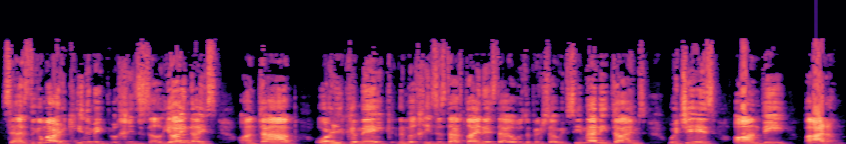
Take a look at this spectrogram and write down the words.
Says the Gemara, you can either make the mechitza on top or you can make the mechitzas tachtainis. That was the picture that we've seen many times, which is on the bottom.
